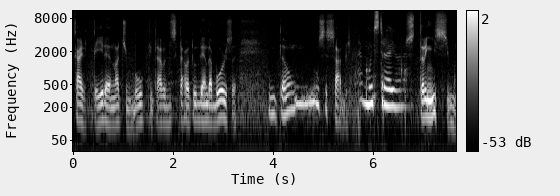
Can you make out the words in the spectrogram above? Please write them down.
Carteira, notebook, tava, disse que estava tudo dentro da bolsa. Então, não se sabe. É muito estranho, né? Estranhíssimo.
